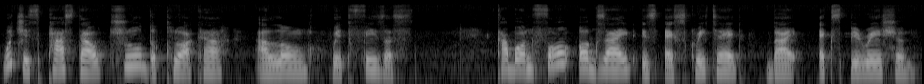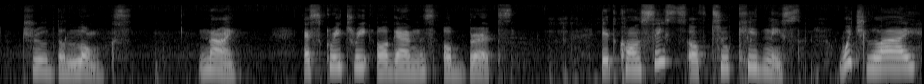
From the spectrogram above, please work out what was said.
which is passed out through the cloaca along with feces. Carbon 4 oxide is excreted by expiration through the lungs. 9. Excretory organs of birds. It consists of two kidneys which lie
